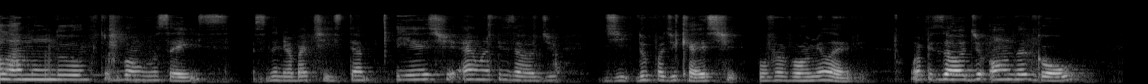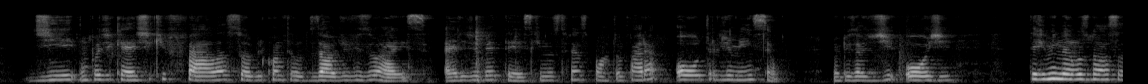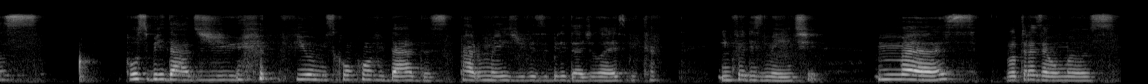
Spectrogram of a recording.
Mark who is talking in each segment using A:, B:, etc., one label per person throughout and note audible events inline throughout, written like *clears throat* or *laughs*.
A: Olá, mundo! Tudo bom com vocês? Eu sou Daniel Batista e este é um episódio de, do podcast Por Favor Me Leve. Um episódio on the go de um podcast que fala sobre conteúdos audiovisuais LGBTs que nos transportam para outra dimensão. No episódio de hoje, terminamos nossas possibilidades de *laughs* filmes com convidadas para o mês de visibilidade lésbica infelizmente. Mas vou trazer umas,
